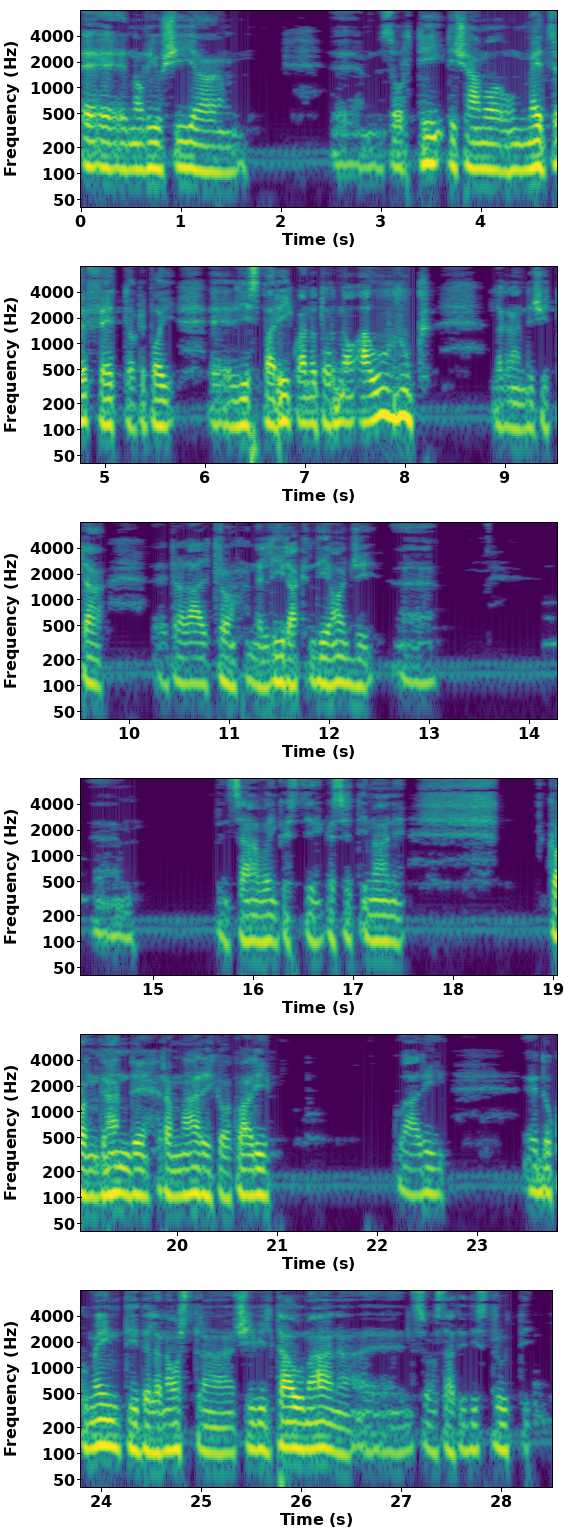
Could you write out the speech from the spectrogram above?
eh, non riuscì a, eh, sortì diciamo, un mezzo effetto che poi eh, gli sparì quando tornò a Uruk, la grande città, eh, tra l'altro nell'Iraq di oggi. Eh, ehm, pensavo in, questi, in, queste settimane con grande rammarico a quali, quali eh, documenti della nostra civiltà umana eh, sono stati distrutti.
